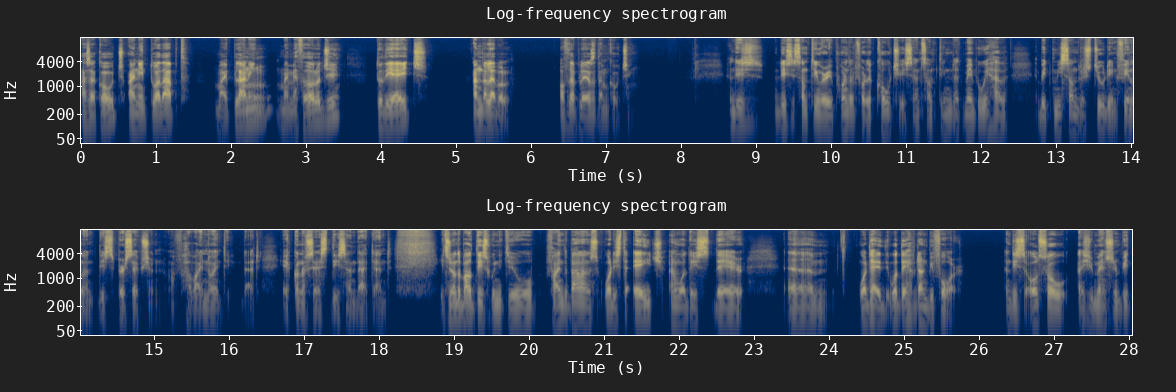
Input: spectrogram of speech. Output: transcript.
as a coach, I need to adapt my planning, my methodology to the age and the level of the players that I'm coaching. And this is this is something very important for the coaches and something that maybe we have a bit misunderstood in Finland. This perception of havainnointi that Ekkono says this and that, and it's not about this. We need to find the balance. What is the age and what is their um, what they what they have done before, and this is also, as you mentioned, a bit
